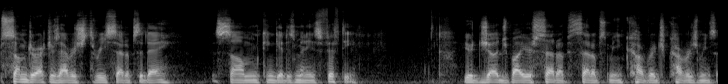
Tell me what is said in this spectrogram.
Some directors average three setups a day. Some can get as many as 50 you're judged by your setups. Setups mean coverage. Coverage means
